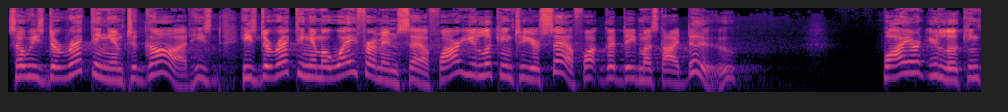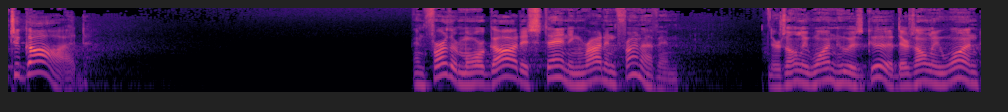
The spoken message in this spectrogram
So he's directing him to God. He's, he's directing him away from himself. Why are you looking to yourself? What good deed must I do? Why aren't you looking to God? And furthermore, God is standing right in front of him. There's only one who is good. There's only one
